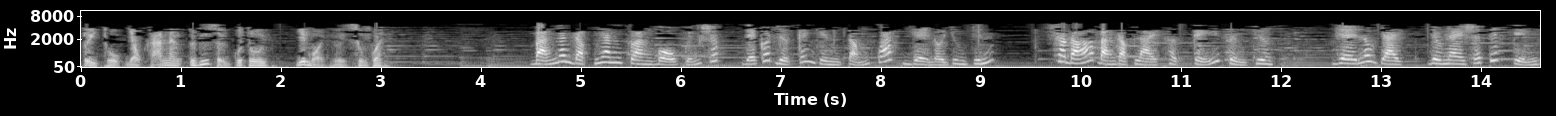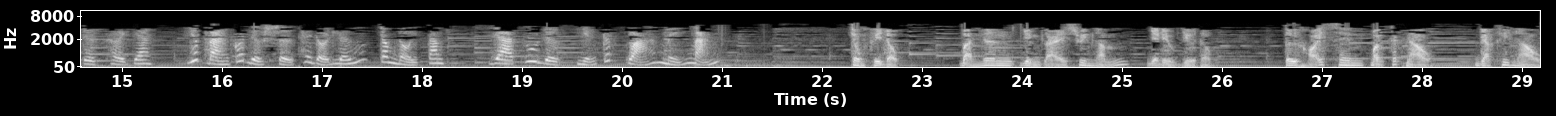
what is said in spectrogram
tùy thuộc vào khả năng ứng xử của tôi với mọi người xung quanh. Bạn nên đọc nhanh toàn bộ quyển sách để có được cái nhìn tổng quát về nội dung chính. Sau đó bạn đọc lại thật kỹ từng chương. Về lâu dài, điều này sẽ tiết kiệm được thời gian, giúp bạn có được sự thay đổi lớn trong nội tâm và thu được những kết quả mỹ mãn. Trong khi đọc, bạn nên dừng lại suy ngẫm và điều vừa đọc. Tự hỏi xem bằng cách nào và khi nào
